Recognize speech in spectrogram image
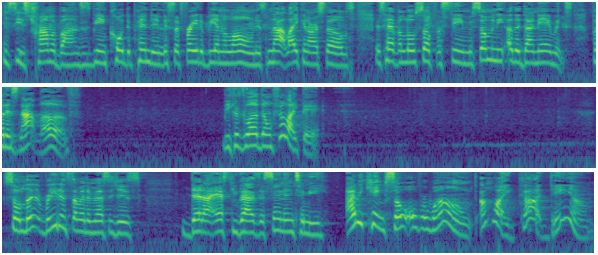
it's these trauma bonds. It's being codependent. It's afraid of being alone. It's not liking ourselves. It's having low self esteem. There's so many other dynamics, but it's not love because love don't feel like that. So reading some of the messages that I asked you guys to send in to me, I became so overwhelmed. I'm like, God damn.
